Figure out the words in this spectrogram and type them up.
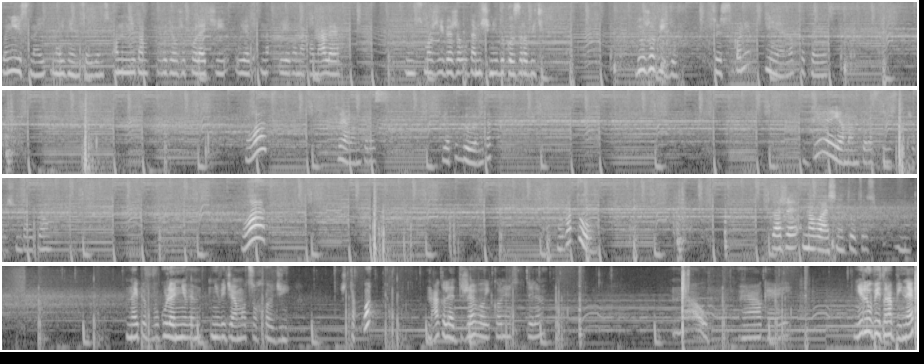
To nie jest naj, najwięcej, więc on mnie tam powiedział, że poleci u, je, na, u jego na kanale. Więc możliwe, że uda mi się niedługo zrobić dużo widzów. To jest koniec? Nie, no co to jest? What? Co ja mam teraz? Ja tu byłem, tak? Gdzie ja mam teraz iść? Przepraszam bardzo. What? No chyba tu. Chyba, że no właśnie, tu coś. No to. Najpierw w ogóle nie wiem, nie wiedziałam o co chodzi. Że tak what? Nagle drzewo i koniec tyle. No. Okej. Nie lubię drabinek.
